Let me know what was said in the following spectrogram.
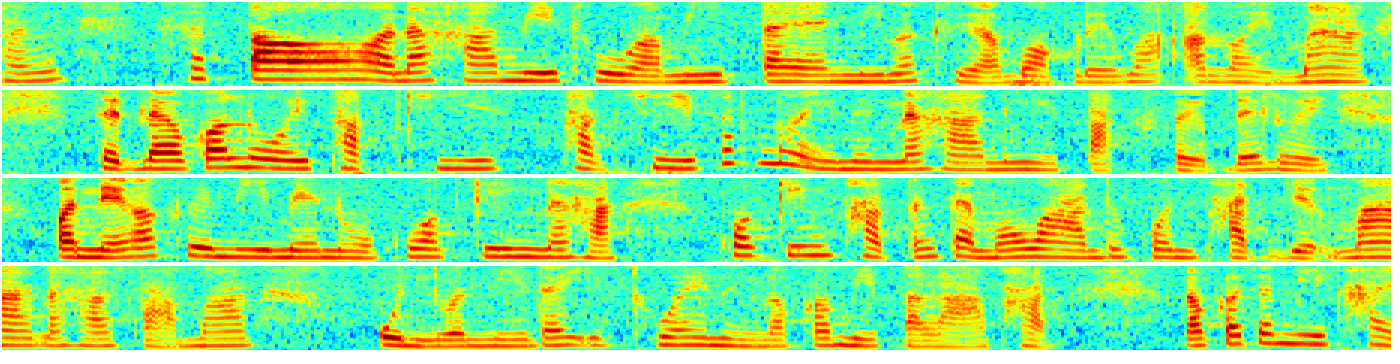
ทั้งสตอนะคะ มีถั่วมีแตงมีมะเขือบอกเลยว่าอร่อยมาก เสร็จแล้วก็โรยผักชีผักชีสักหน่อยนึงนะคะ นี่ตักเสิร์ฟได้เลย วันนี้ก็คือมีเมนูคั่วกิ้งนะคะคั่วกิ้งผัดตั้งแต่เมื่อวานทุกคนผัดเยอะมากนะคะ สามารถอุ่นวันนี้ได้อีกถ้วยหนึ่งแล้วก็มีปลาร้าผัด แล้วก็จะมีไข่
